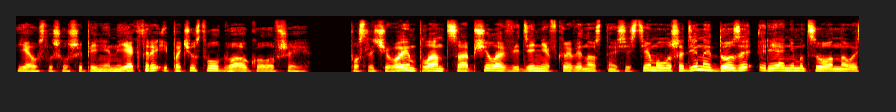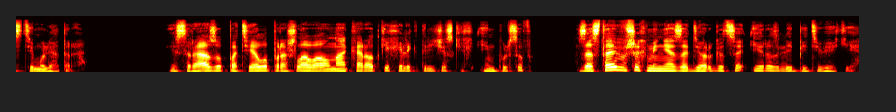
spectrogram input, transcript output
Я услышал шипение инъектора и почувствовал два укола в шею. После чего имплант сообщил о введении в кровеносную систему лошадиной дозы реанимационного стимулятора и сразу по телу прошла волна коротких электрических импульсов, заставивших меня задергаться и разлепить веки.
